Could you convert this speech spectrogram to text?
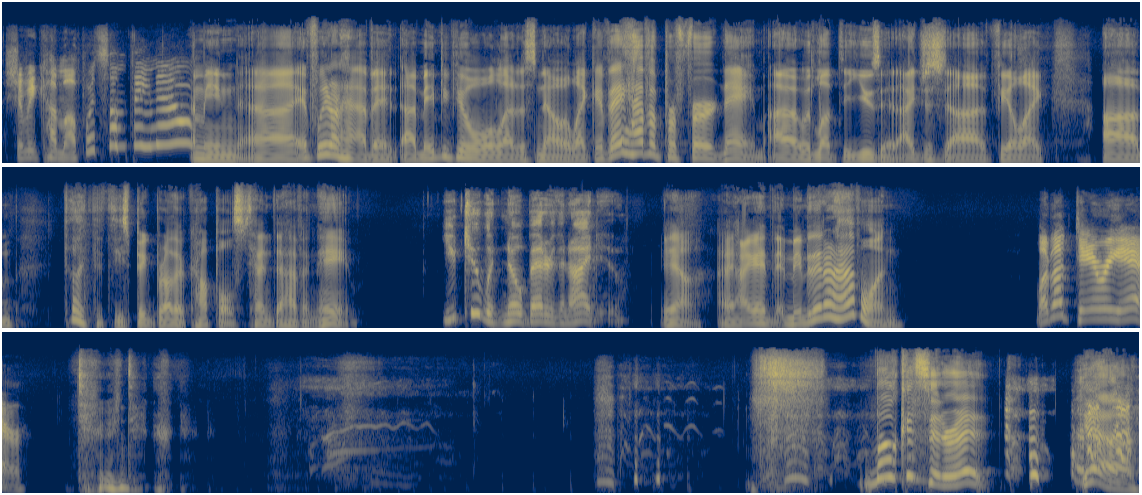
Should we come up with something now? I mean, uh, if we don't have it, uh, maybe people will let us know. Like, if they have a preferred name, I would love to use it. I just uh, feel like, um, I feel like that these Big Brother couples tend to have a name. You two would know better than I do. Yeah, I, I maybe they don't have one. What about Derriere? They'll consider it. Yeah.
